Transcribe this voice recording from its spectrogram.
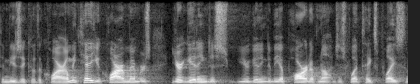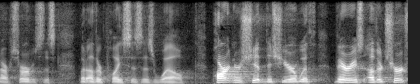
the music of the choir. Let me tell you, choir members, you're getting to you're getting to be a part of not just what takes place in our services, but other places as well. Partnership this year with various other church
